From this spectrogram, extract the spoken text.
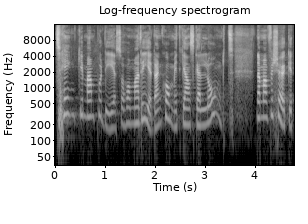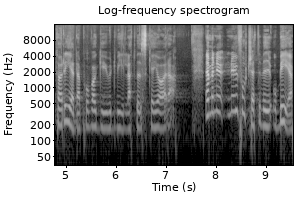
Tänker man på det så har man redan kommit ganska långt när man försöker ta reda på vad Gud vill att vi ska göra. Nej, men nu, nu fortsätter vi att be.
